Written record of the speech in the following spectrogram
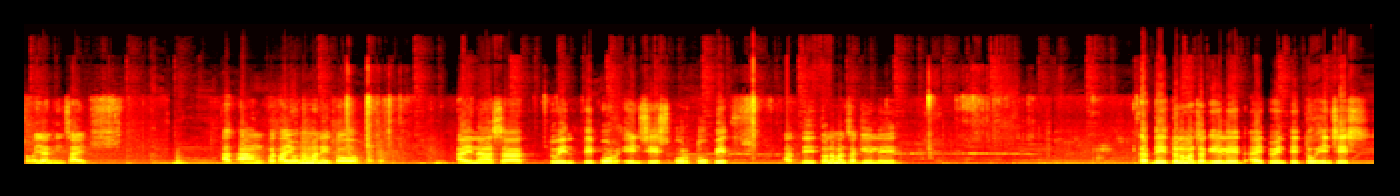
So ayan inside. At ang patayo naman nito ay nasa 24 inches or 2 feet. At dito naman sa gilid at dito naman sa gilid ay 22 inches.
